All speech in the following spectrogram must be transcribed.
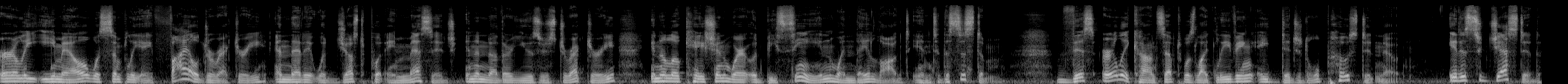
Early email was simply a file directory, and that it would just put a message in another user's directory in a location where it would be seen when they logged into the system. This early concept was like leaving a digital post it note. It is suggested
